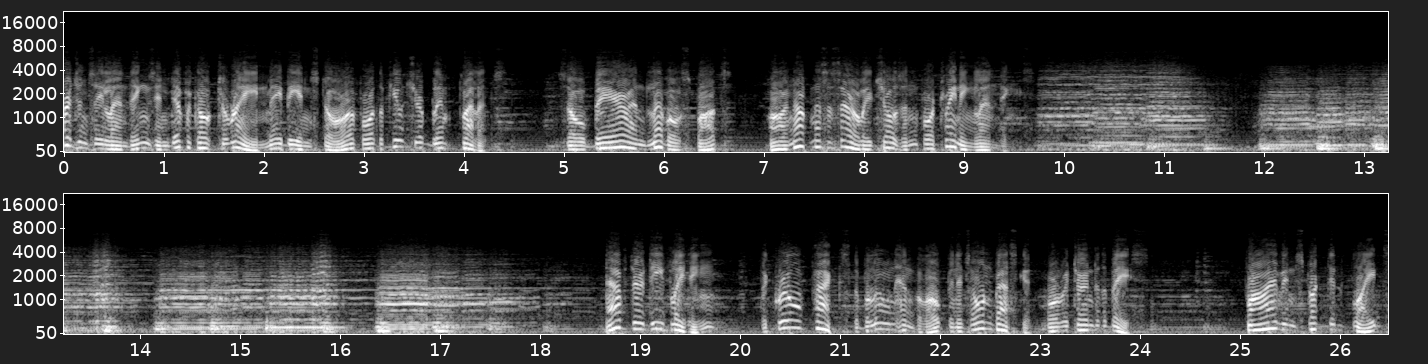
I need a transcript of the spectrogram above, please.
Emergency landings in difficult terrain may be in store for the future blimp pilots, so bare and level spots are not necessarily chosen for training landings. After deflating, the crew packs the balloon envelope in its own basket for return to the base. Five instructed flights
